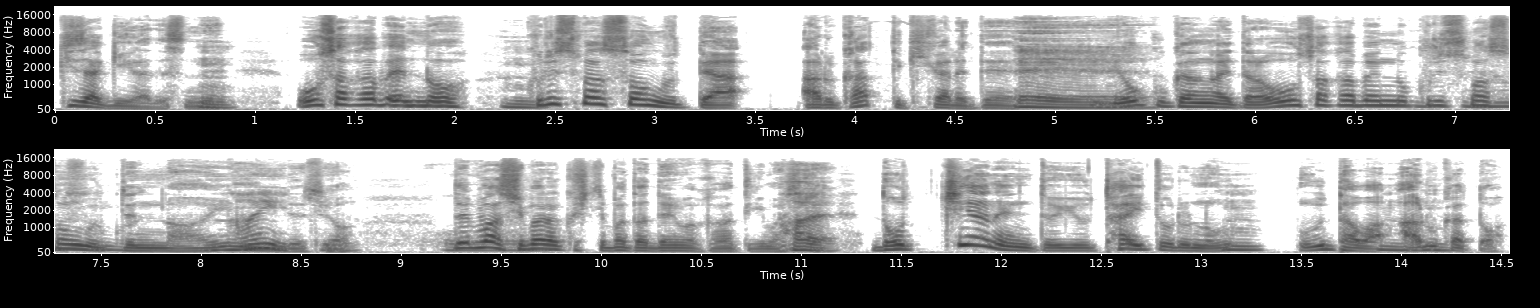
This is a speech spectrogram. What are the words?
木崎がですね、大阪弁のクリスマスソングってあ,、あるかって聞かれて、ええよく考えたら大阪弁のクリスマスソングってないんですよ。でまあしばらくしてまた電話かかってきまして「はい。どっちやねん」というタイトルの歌はあるかと、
